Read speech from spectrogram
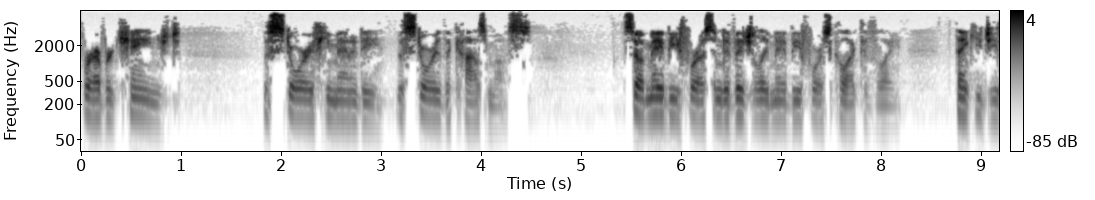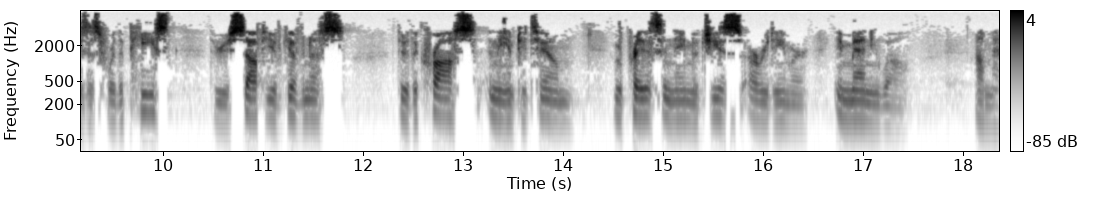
forever changed the story of humanity, the story of the cosmos. So it may be for us individually, may be for us collectively. Thank you, Jesus, for the peace through yourself you've given us, through the cross and the empty tomb. We pray this in the name of Jesus, our Redeemer, Emmanuel. Amen.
